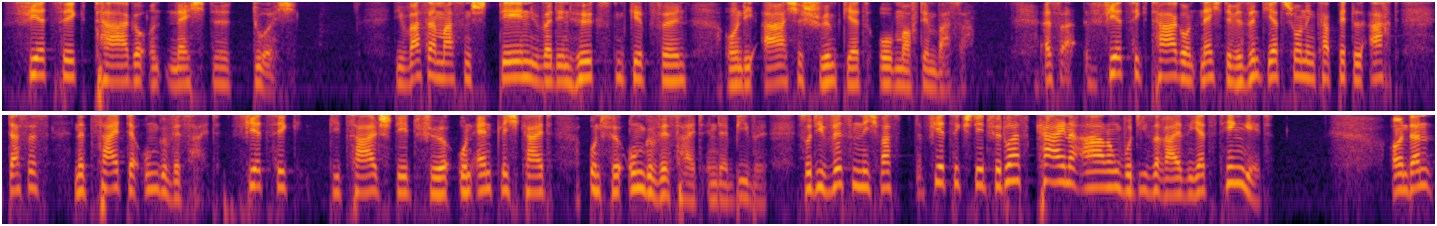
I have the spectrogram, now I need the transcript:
40 Tage und Nächte durch. Die Wassermassen stehen über den höchsten Gipfeln und die Arche schwimmt jetzt oben auf dem Wasser. Es 40 Tage und Nächte. Wir sind jetzt schon in Kapitel 8. Das ist eine Zeit der Ungewissheit. 40 die Zahl steht für Unendlichkeit und für Ungewissheit in der Bibel. So, die wissen nicht, was 40 steht für. Du hast keine Ahnung, wo diese Reise jetzt hingeht. Und dann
